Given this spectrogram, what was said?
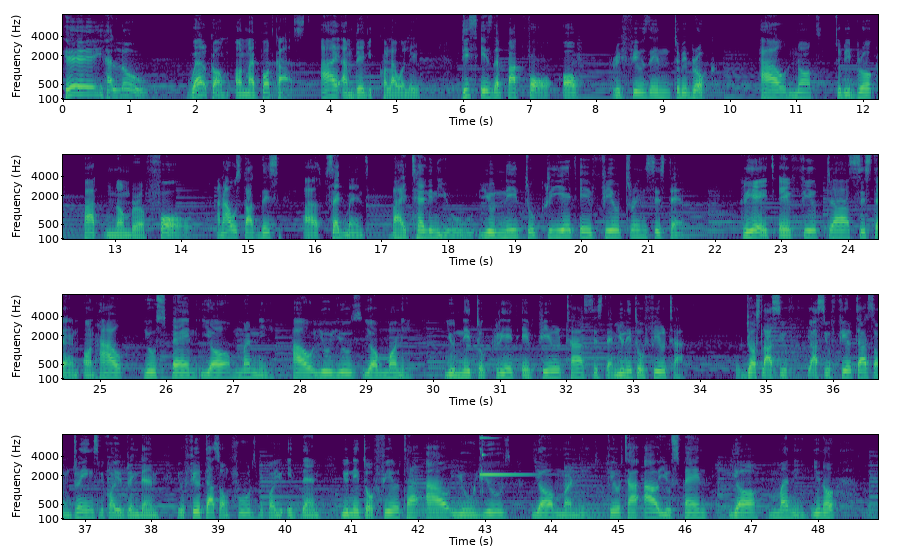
Hey, hello. Welcome on my podcast. I am David Kolawole. This is the part 4 of Refusing to be Broke. How not to be broke, part number 4. And I will start this uh, segment by telling you you need to create a filtering system. Create a filter system on how you spend your money, how you use your money. You need to create a filter system. You need to filter. Just as you as you filter some drinks before you drink them, you filter some foods before you eat them. You need to filter how you use your money. Filter how you spend your money. You know,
